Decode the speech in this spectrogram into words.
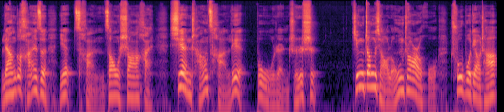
两个孩子也惨遭杀害，现场惨烈，不忍直视。经张小龙、赵二虎初步调查，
